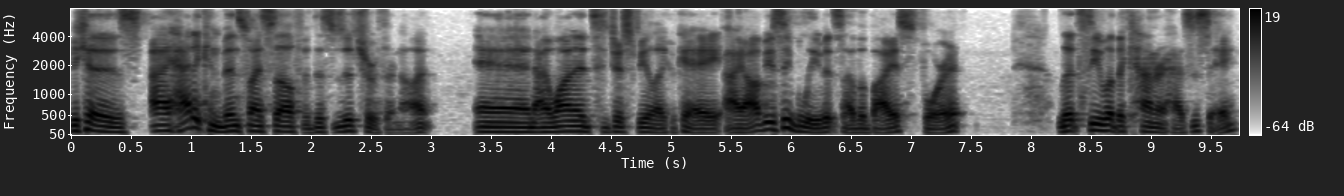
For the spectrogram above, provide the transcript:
because I had to convince myself if this is the truth or not. And I wanted to just be like, okay, I obviously believe it, so I have a bias for it. Let's see what the counter has to say.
